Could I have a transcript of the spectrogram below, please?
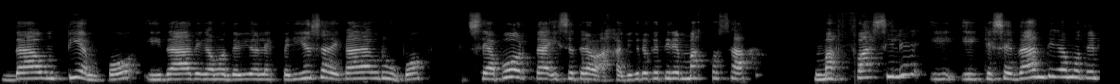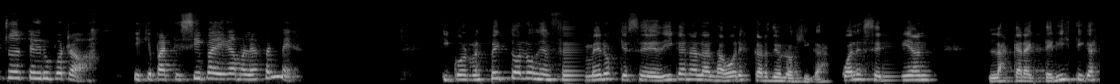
da un tiempo y da, digamos, debido a la experiencia de cada grupo, se aporta y se trabaja. Yo creo que tienen más cosas más fáciles y, y que se dan, digamos, dentro de este grupo de trabajo y que participa, digamos, la enfermera. Y con respecto a los enfermeros que se dedican a las labores cardiológicas, ¿cuáles serían las características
